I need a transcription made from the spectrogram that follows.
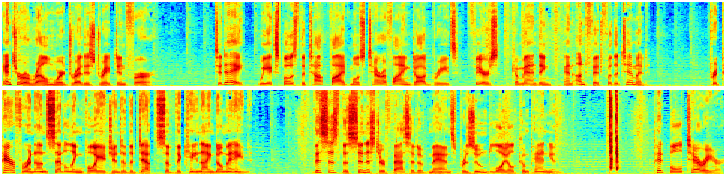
Enter a realm where dread is draped in fur. Today, we expose the top 5 most terrifying dog breeds fierce, commanding, and unfit for the timid. Prepare for an unsettling voyage into the depths of the canine domain. This is the sinister facet of man's presumed loyal companion. Pit Bull Terrier.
